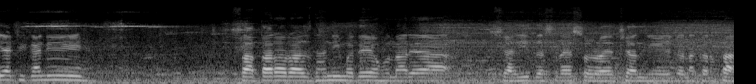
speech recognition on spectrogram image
या ठिकाणी सातारा राजधानीमध्ये होणाऱ्या शाही दसऱ्या सोहळ्याच्या नियोजनाकरता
